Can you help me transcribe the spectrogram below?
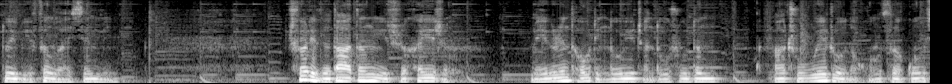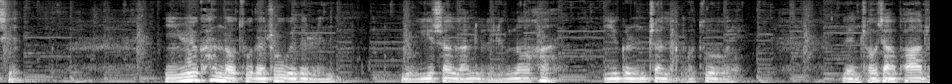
对比分外鲜明。车里的大灯一直黑着，每个人头顶都有一盏读书灯，发出微弱的黄色光线。隐约看到坐在周围的人，有衣衫褴褛的流浪汉，一个人占两个座位。脸朝下趴着，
